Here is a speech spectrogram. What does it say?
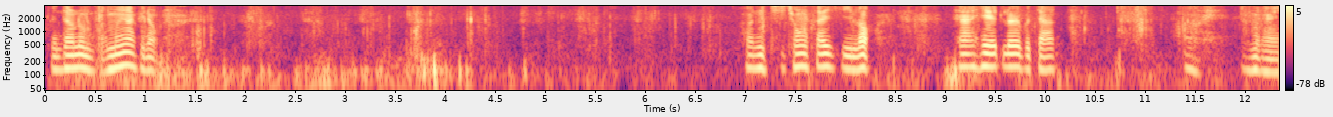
เป็นทางรุมกับเมื่อพี่น้องคนที่ช่องไส้ชีเลาะห้าเฮดเลยประจักษ์โอ้ยเมื่อย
